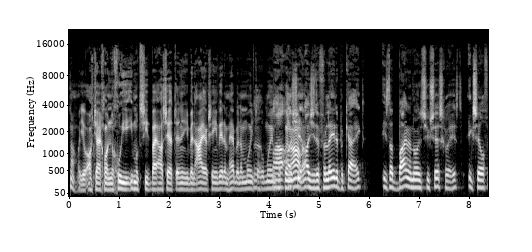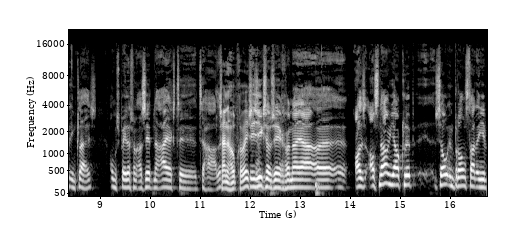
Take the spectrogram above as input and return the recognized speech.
Nou, je- als jij gewoon een goede iemand ziet bij AZ en je bent Ajax en je wil hem hebben, dan moet je, toch, moet je hem toch kunnen als je, halen. als je de verleden bekijkt, is dat bijna nooit een succes geweest. Ikzelf in Kluis. Om spelers van AZ naar Ajax te, te halen. Er zijn een hoop geweest. Dus ja. ik zou zeggen, van, nou ja, eh, als, als nou jouw club zo in brand staat en je,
